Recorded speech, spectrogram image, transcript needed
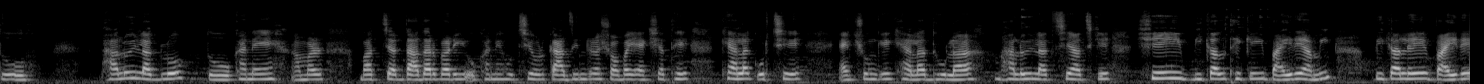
তো ভালোই লাগল। তো ওখানে আমার বাচ্চার দাদার বাড়ি, ওখানে হচ্ছে ওর কাজিনরা সবাই একসাথে খেলা করছে, একসঙ্গে খেলাধুলা। ভালোই লাগছে আজকে। সেই বিকাল থেকেই বাইরে আমি। বিকালে বাইরে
